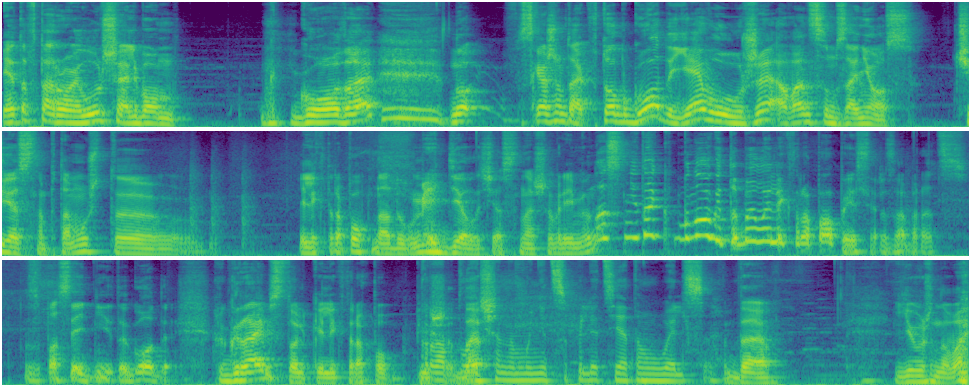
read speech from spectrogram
это второй лучший альбом года. Но, скажем так, в топ года я его уже авансом занес. Честно, потому что электропоп надо уметь делать сейчас в наше время. У нас не так много-то было электропопа, если разобраться. За последние-то годы. Граймс только электропоп пишет, Проплачено да? муниципалитетом Уэльса. Да. Южного.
